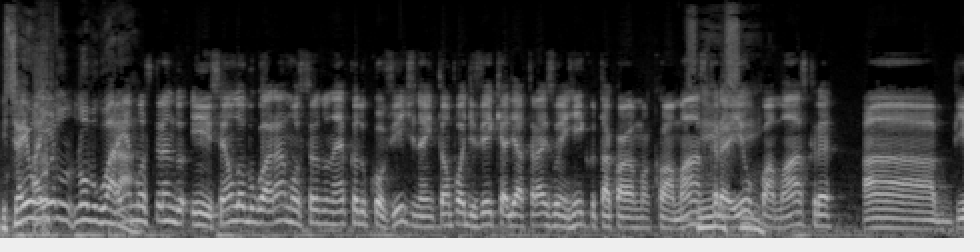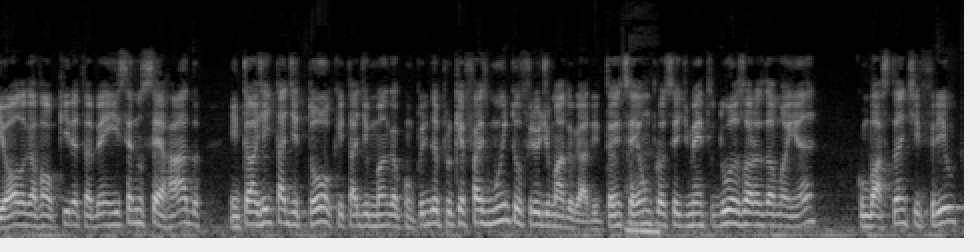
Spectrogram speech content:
Isso aí é aí, outro lobo guará. É mostrando isso, é um lobo guará mostrando na época do Covid, né? Então pode ver que ali atrás o Henrique tá com a, com a máscara, sim, eu sim. com a máscara, a bióloga Valquíria também. Isso é no cerrado. Então a gente tá de touca e tá de manga comprida porque faz muito frio de madrugada. Então isso aí é um procedimento duas horas da manhã com bastante frio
